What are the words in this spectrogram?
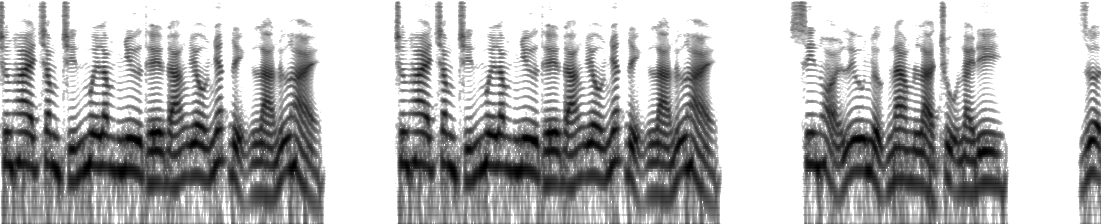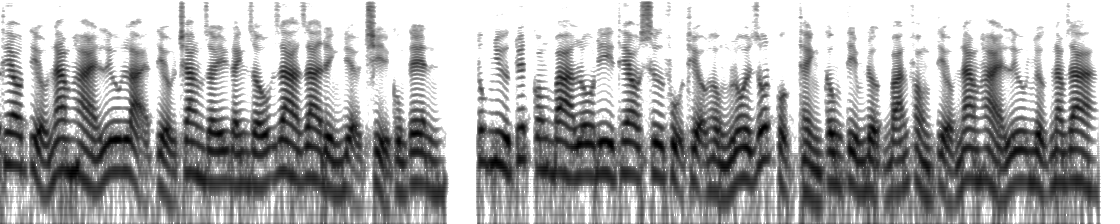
Chương 295 như thế đáng yêu nhất định là nữ hải. Chương 295 như thế đáng yêu nhất định là nữ hải. Xin hỏi Lưu Nhược Nam là trụ này đi. Dựa theo tiểu Nam Hải lưu lại tiểu trang giấy đánh dấu ra gia đình địa chỉ cùng tên, túc như tuyết con ba lô đi theo sư phụ thiệu hồng lôi rốt cuộc thành công tìm được bán phòng tiểu Nam Hải lưu nhược Nam gia.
